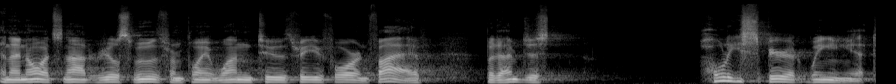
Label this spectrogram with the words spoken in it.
And I know it's not real smooth from point one, two, three, four, and five, but I'm just Holy Spirit winging it.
